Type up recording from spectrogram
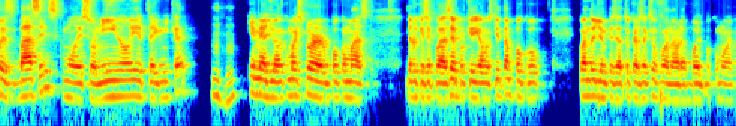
pues bases como de sonido y de técnica que me ayudan como a explorar un poco más de lo que se puede hacer, porque digamos que tampoco cuando yo empecé a tocar saxofón, ahora vuelvo como a,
